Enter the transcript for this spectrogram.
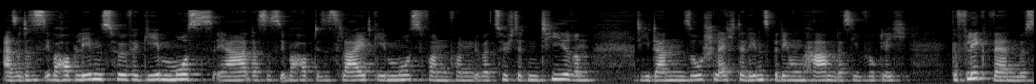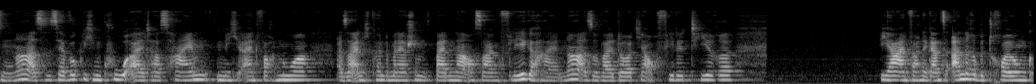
Also, dass es überhaupt Lebenshöfe geben muss, ja, dass es überhaupt dieses Leid geben muss von, von überzüchteten Tieren, die dann so schlechte Lebensbedingungen haben, dass sie wirklich gepflegt werden müssen. Ne? Also es ist ja wirklich ein Kuhaltersheim, nicht einfach nur, also eigentlich könnte man ja schon beiden auch sagen Pflegeheim, ne? also weil dort ja auch viele Tiere ja einfach eine ganz andere Betreuung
